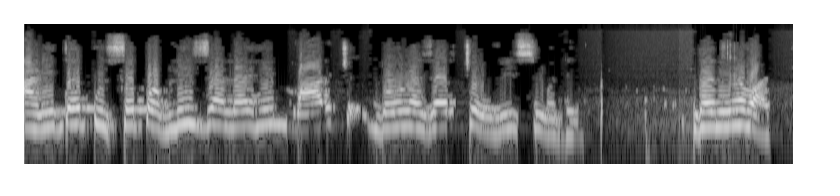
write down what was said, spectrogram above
आणि ते पुस्तक पब्लिश झालं हे मार्च दोन हजार चोवीसमध्ये. धन्यवाद.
